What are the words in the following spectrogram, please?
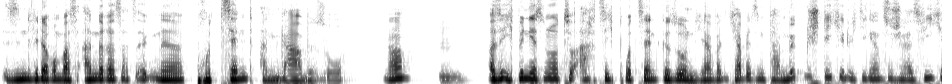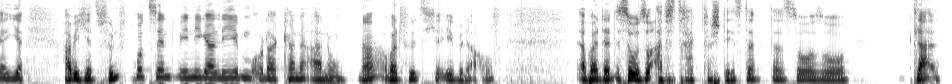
sind wiederum was anderes als irgendeine Prozentangabe so. Ne? Mhm. Also ich bin jetzt nur zu 80 Prozent gesund. Ja, ich habe jetzt ein paar Mückenstiche durch die ganzen scheiß Viecher hier. Habe ich jetzt 5 Prozent weniger Leben oder keine Ahnung. Ne? Aber es fühlt sich ja eh wieder auf. Aber das ist so, so abstrakt, verstehst du? Das ist so, so klar,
